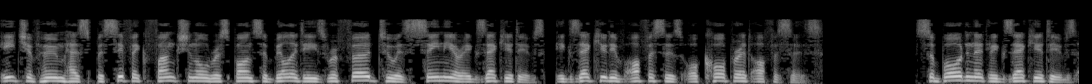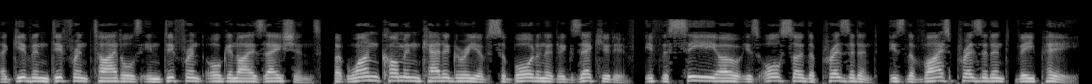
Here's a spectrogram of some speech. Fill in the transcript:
each of whom has specific functional responsibilities referred to as senior executives, executive officers or corporate officers. Subordinate executives are given different titles in different organizations, but one common category of subordinate executive, if the CEO is also the president, is the vice president VP.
